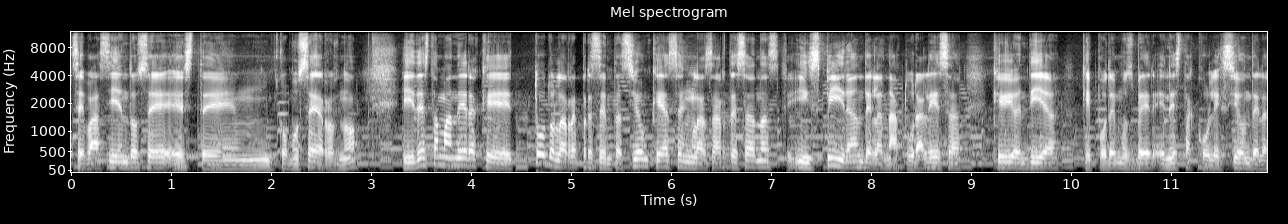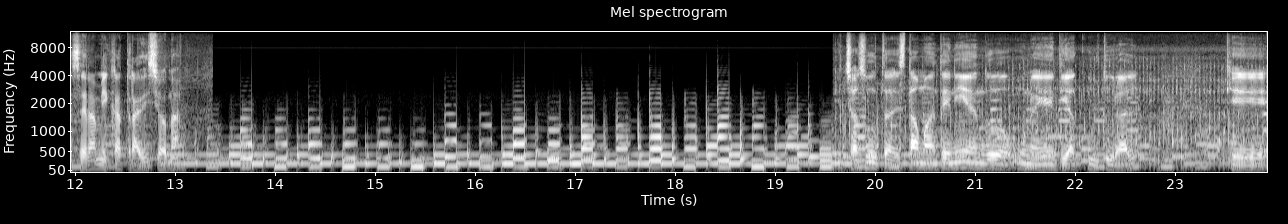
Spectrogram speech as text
se va haciéndose este, como cerros, ¿no? Y de esta manera que toda la representación que hacen las artesanas inspiran de la naturaleza que hoy en día que podemos ver en esta colección de la cerámica tradicional. Chasuta está manteniendo una identidad cultural que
